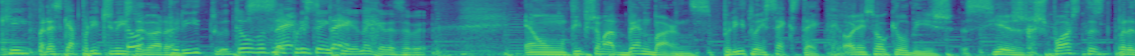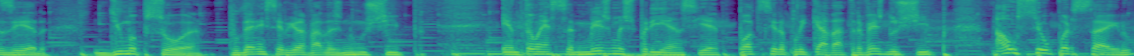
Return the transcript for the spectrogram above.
Que? Parece que há peritos nisto agora. Perito. Então você é perito em quê? Nem quero saber. É um tipo chamado Ben Barnes, perito em sex tech. Olhem só o que ele diz: se as respostas de prazer de uma pessoa puderem ser gravadas num chip, então essa mesma experiência pode ser aplicada através do chip ao seu parceiro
